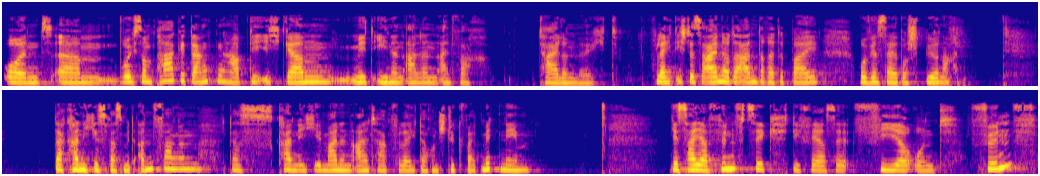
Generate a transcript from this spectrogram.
und ähm, wo ich so ein paar Gedanken habe, die ich gern mit Ihnen allen einfach teilen möchte. Vielleicht ist das eine oder andere dabei, wo wir selber spüren, ach, Da kann ich jetzt was mit anfangen. Das kann ich in meinen Alltag vielleicht auch ein Stück weit mitnehmen. Jesaja 50, die Verse 4 und 5.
